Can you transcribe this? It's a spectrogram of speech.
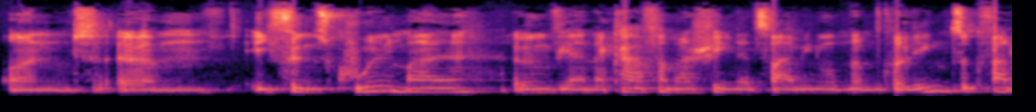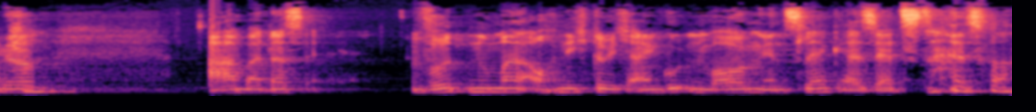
Und ähm, ich finde es cool, mal irgendwie an der Kaffeemaschine zwei Minuten mit einem Kollegen zu quatschen. Ja. Aber das wird nun mal auch nicht durch einen guten Morgen in Slack ersetzt. Also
